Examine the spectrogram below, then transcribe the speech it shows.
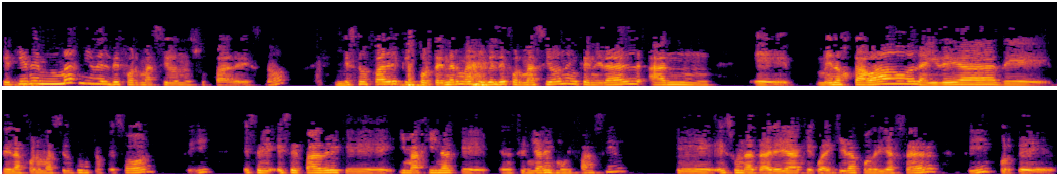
que tienen más nivel de formación en sus padres, ¿no? Esos padres que por tener más nivel de formación en general han eh, menoscabado la idea de, de, la formación de un profesor, ¿sí? Ese, ese padre que imagina que enseñar es muy fácil, que es una tarea que cualquiera podría hacer, ¿sí? Porque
